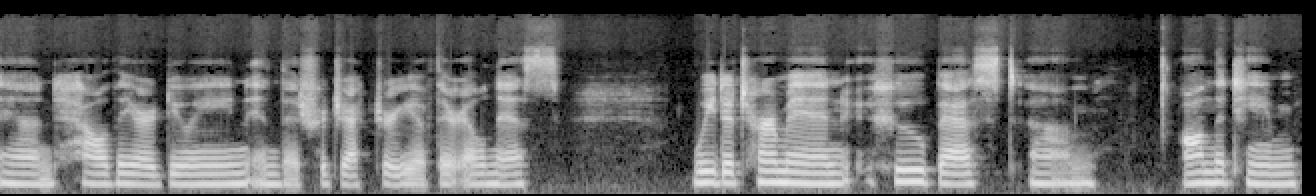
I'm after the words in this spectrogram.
and how they are doing in the trajectory of their illness, we determine who best um, on the team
